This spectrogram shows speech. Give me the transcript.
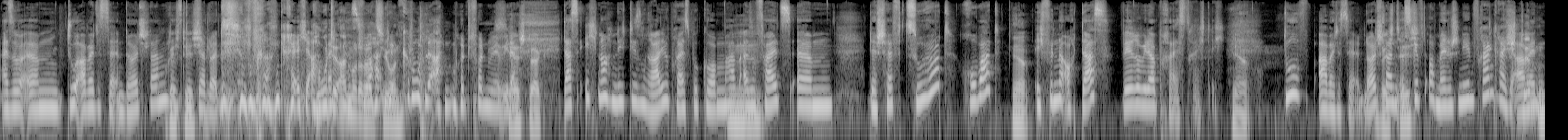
Also ähm, du arbeitest ja in Deutschland. Richtig. Es gibt ja Leute, die in Frankreich arbeiten. Gute Das war Anmoderation. eine coole Anmut von mir wieder. Sehr stark. Dass ich noch nicht diesen Radiopreis bekommen habe. Mhm. Also falls ähm, der Chef zuhört, Robert, Ja. ich finde auch das wäre wieder preisträchtig. Ja. Du arbeitest ja in Deutschland. Richtig. Es gibt auch Menschen, die in Frankreich Stimmt. arbeiten.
